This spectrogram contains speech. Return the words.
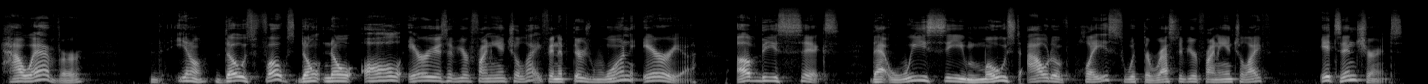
However, you know, those folks don't know all areas of your financial life. And if there's one area of these six that we see most out of place with the rest of your financial life, it's insurance.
